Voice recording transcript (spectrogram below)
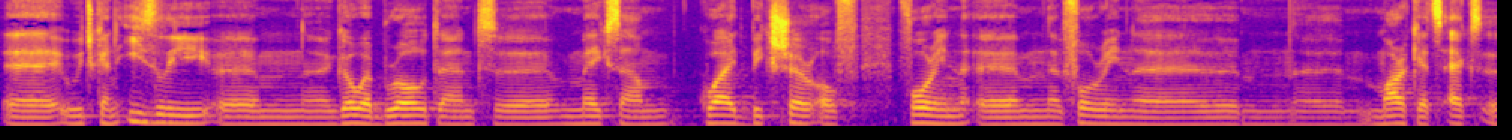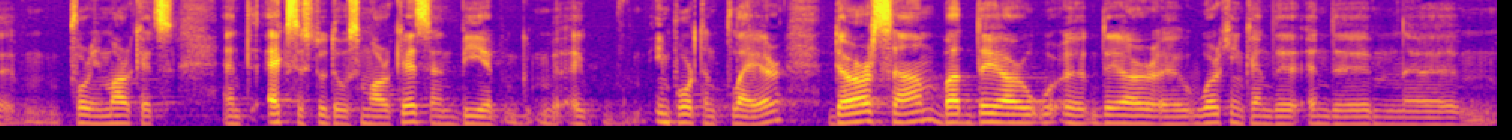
which can easily um, go abroad and uh, make some quite big share of foreign um, foreign um, uh, markets foreign markets and access to those markets and be an important player. There are some, but they are they are working on the, on the um,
